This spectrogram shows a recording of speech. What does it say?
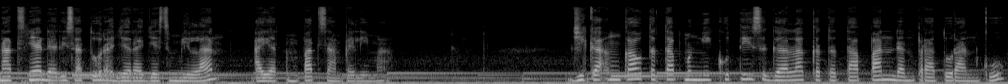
Natsnya dari satu Raja-Raja 9 ayat 4 sampai 5. Jika engkau tetap mengikuti segala ketetapan dan peraturanku,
